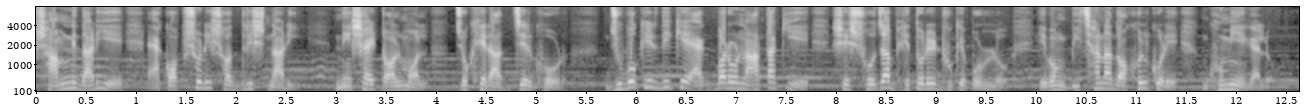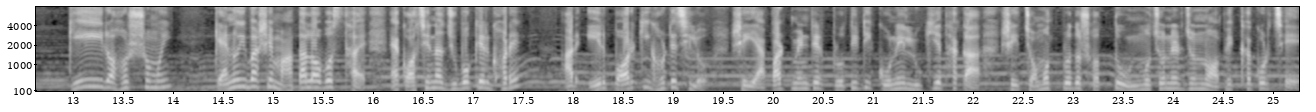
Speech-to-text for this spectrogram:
সামনে দাঁড়িয়ে এক অপসরী সদৃশ নারী, নেশায় টলমল, চোখে রাজ্যের ঘোর। যুবকের দিকে একবারও না তাকিয়ে সে সোজা ভেতরে ঢুকে পড়ল এবং বিছানা দখল করে ঘুমিয়ে গেল। কে এই রহস্যময়? কেনই বা সে মাতাল অবস্থায় এক অচেনা যুবকের ঘরে? আর এরপর কি ঘটেছিল? সেই অ্যাপার্টমেন্টের প্রতিটি কোণে লুকিয়ে থাকা সেই চমৎপ্রদ সত্য উন্মোচনের জন্য অপেক্ষা করছে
